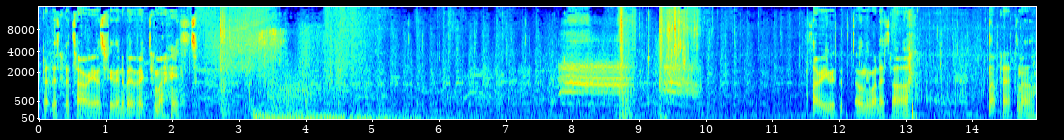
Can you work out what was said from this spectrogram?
I bet this Vittorio's feeling a bit victimized. Sorry, you were the only one I saw. Not personal.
